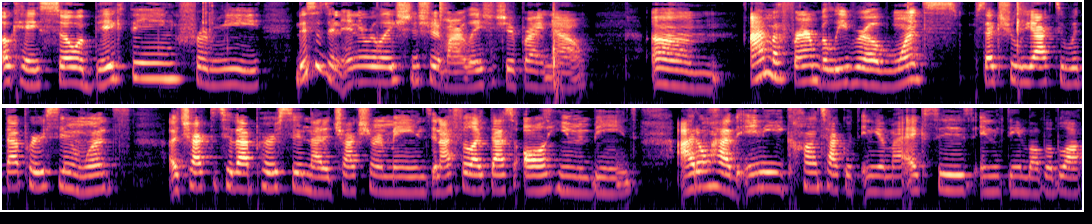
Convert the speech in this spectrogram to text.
Okay. So a big thing for me, this isn't any relationship. My relationship right now. Um. I'm a firm believer of once sexually active with that person, once attracted to that person, that attraction remains. And I feel like that's all human beings. I don't have any contact with any of my exes, anything, blah, blah, blah.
